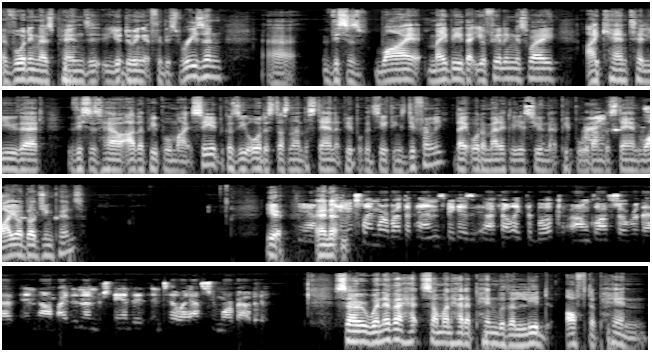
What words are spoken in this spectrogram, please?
avoiding those pens, you're doing it for this reason. Uh, this is why maybe that you're feeling this way. I can tell you that this is how other people might see it because the autist doesn't understand that people can see things differently. They automatically assume that people would understand why you're dodging pens. Yeah. yeah. And can you explain more about the pens? Because I felt like the book um, glossed over that, and um, I didn't understand it until I asked you more about it. So whenever had, someone had a pen with a lid off the pen,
